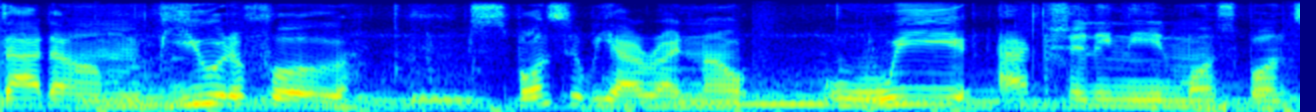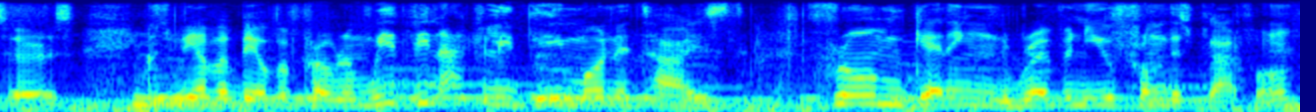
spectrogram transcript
that um beautiful sponsor we have right now. We actually need more sponsors because we have a bit of a problem. We've been actually demonetized from getting revenue from this platform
